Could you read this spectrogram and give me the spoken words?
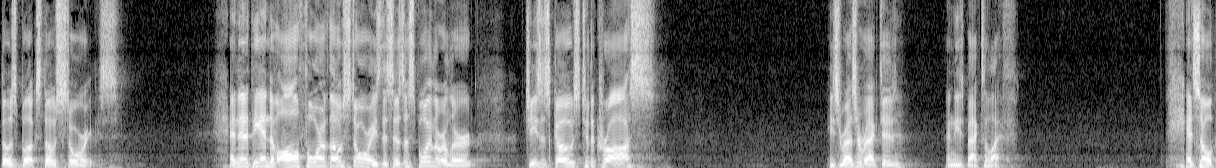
those books, those stories. And then at the end of all four of those stories, this is a spoiler alert, Jesus goes to the cross, he's resurrected, and he's back to life. And so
